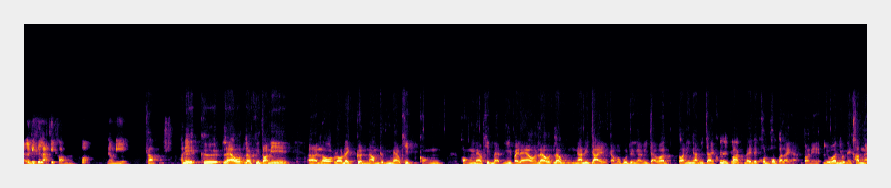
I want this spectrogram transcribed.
เออ นี่คือหลักคิดของพวกแนวนี้ ครับ อันนี้คือแล้วแล้วคือตอนนี้เราเราได้เกิดนำถึงแนวคิดของ ของแนวคิดแบบนี้ไปแล้ว แล้วแล้วงานวิจัยกลับมาพูดถึงงานวิจัยว่าตอนนี้งานวิจัยของพี่ปักได้ได้ค้นพบอะไรฮะตอนนี้หรือว่าอยู่ในขั้นไหน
